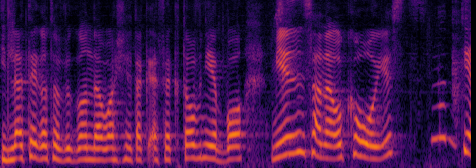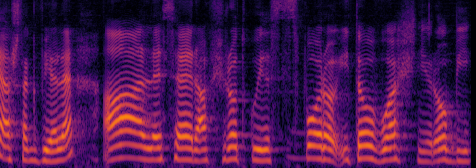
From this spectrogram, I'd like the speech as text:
I dlatego to wygląda właśnie tak efektownie, bo mięsa naokoło jest nie aż tak wiele, ale sera w środku jest sporo i to właśnie robi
